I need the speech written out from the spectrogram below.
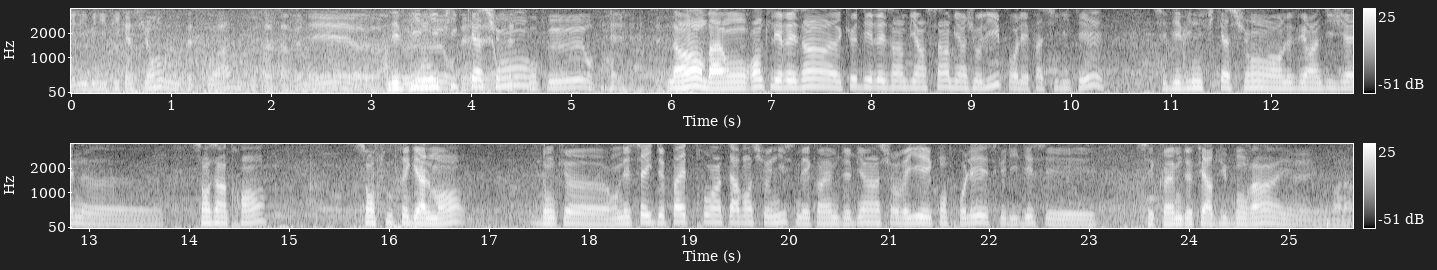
Et les vinifications, vous faites quoi? Vous intervenez euh, Les peu, vinifications- On fait, on fait ce qu'on peut. on fait- Non, bah, on rentre les raisins, euh, que des raisins bien sains, bien jolis pour les faciliter. C'est des vinifications en levure indigène euh, sans intrants, sans soufre également. Donc euh, on essaye de ne pas être trop interventionniste, mais quand même de bien surveiller et contrôler, parce que l'idée c'est, c'est quand même de faire du bon vin. Et voilà.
